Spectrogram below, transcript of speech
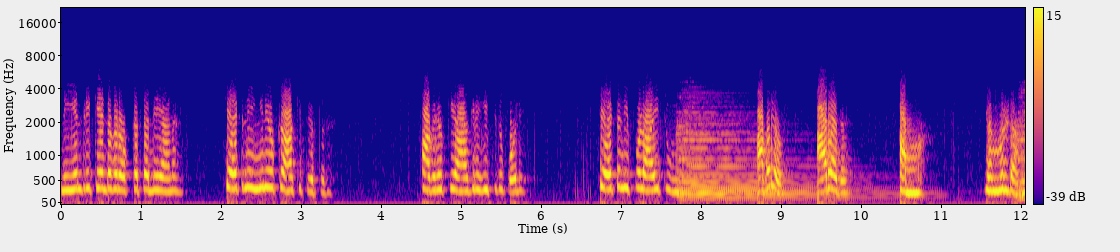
നിയന്ത്രിക്കേണ്ടവരൊക്കെ തന്നെയാണ് ചേട്ടനെ ഇങ്ങനെയൊക്കെ ആക്കി തീർത്തത്. അവരൊക്കെ ആഗ്രഹിച്ചതുപോലെ ചേട്ടൻ ഇപ്പോൾ ആയിട്ടുണ്ട്. അവരോ? ആരാത് അമ്മ. ഞങ്ങളുടെ അമ്മ.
